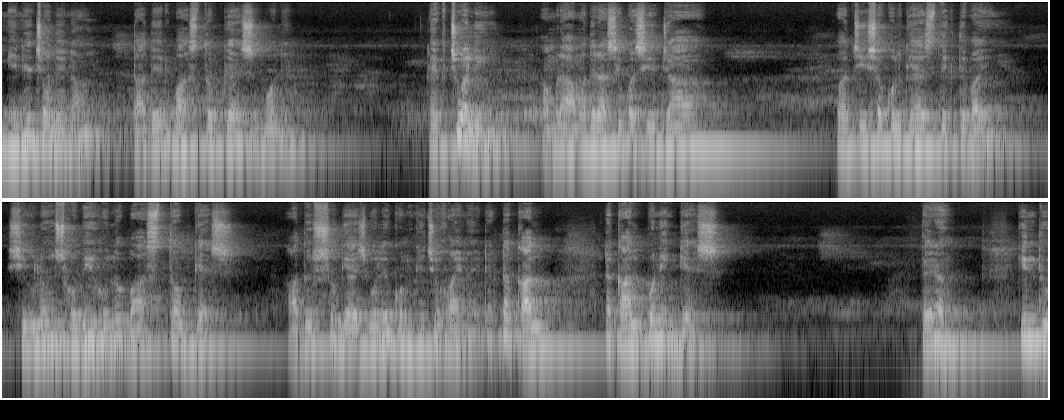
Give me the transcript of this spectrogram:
মেনে চলে না তাদের বাস্তব গ্যাস বলে। অ্যাকচুয়ালি আমরা আমাদের আশেপাশে যা বা যে সকল গ্যাস দেখতে পাই, সেগুলো সবই হলো বাস্তব গ্যাস, আদর্শ গ্যাস বলে কোনো কিছু হয় না। এটা একটা কাল, একটা কাল্পনিক গ্যাস, তাই না? কিন্তু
